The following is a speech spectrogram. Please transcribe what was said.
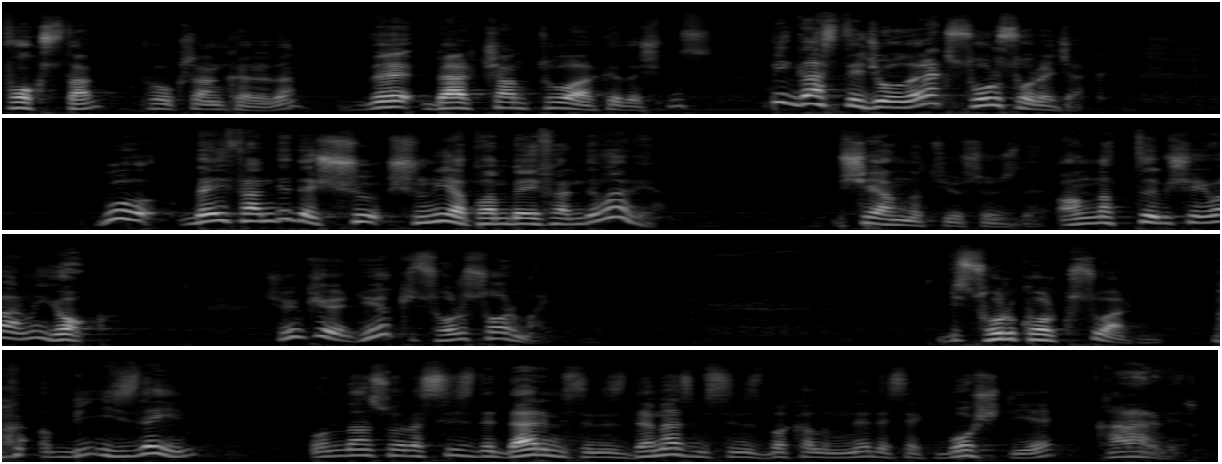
Fox'tan, Fox Ankara'dan ve Berkcan Tuğ arkadaşımız bir gazeteci olarak soru soracak. Bu beyefendi de şu şunu yapan beyefendi var ya. Bir şey anlatıyor sözde. Anlattığı bir şey var mı? Yok. Çünkü diyor ki soru sormayın. Bir soru korkusu var. bir izleyin. Ondan sonra siz de der misiniz, demez misiniz bakalım ne desek boş diye karar verin.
